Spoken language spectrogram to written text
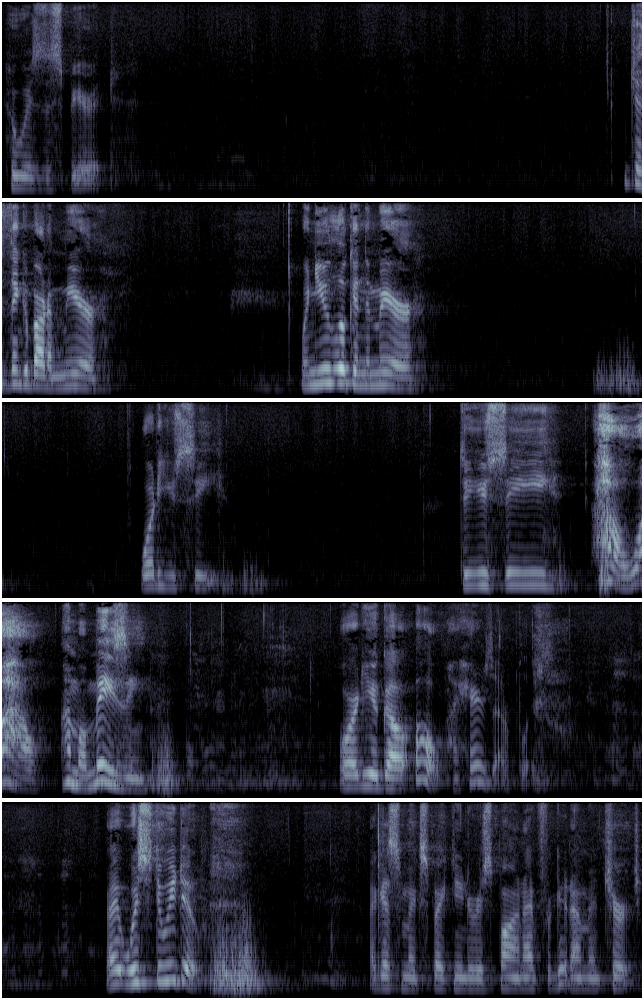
who is the Spirit. Just think about a mirror. When you look in the mirror, what do you see? Do you see, oh, wow, I'm amazing? Or do you go, oh, my hair's out of place? Right? Which do we do? I guess I'm expecting you to respond. I forget I'm in church.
